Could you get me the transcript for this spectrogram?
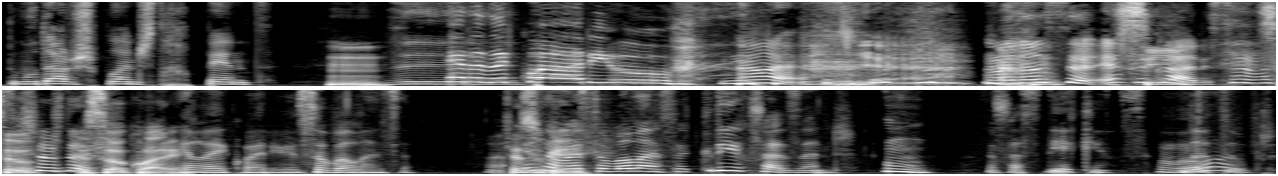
de mudar os planos de repente. Hum. De... Era de aquário! Não é? Mas não sei. É Sim, aquário. Vocês sou, são os eu sou aquário. Ele é aquário, eu sou balança. Faz eu o quê? também sou balança. Que dia que faz anos? Um. Eu faço dia 15 Boa. de outubro.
